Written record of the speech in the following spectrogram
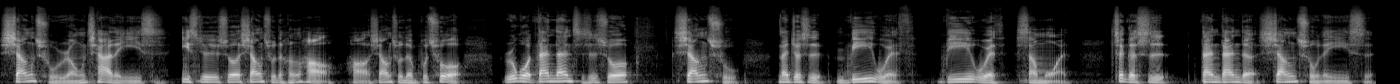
相处融洽的意思，意思就是说相处的很好，好相处的不错。如果单单只是说相处，那就是 be with，be with someone，这个是单单的相处的意思。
